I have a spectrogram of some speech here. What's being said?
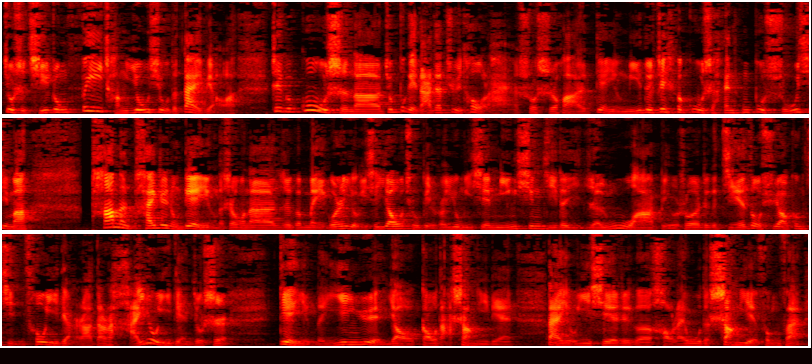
就是其中非常优秀的代表啊。这个故事呢，就不给大家剧透了。哎，说实话，电影迷对这个故事还能不熟悉吗？他们拍这种电影的时候呢，这个美国人有一些要求，比如说用一些明星级的人物啊，比如说这个节奏需要更紧凑一点啊。当然，还有一点就是。电影的音乐要高大上一点，带有一些这个好莱坞的商业风范。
